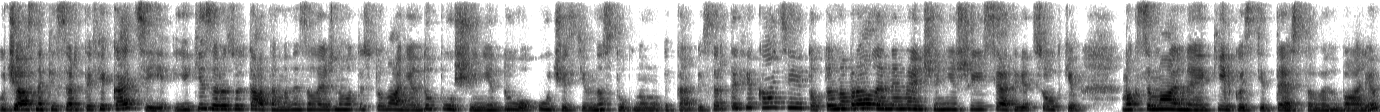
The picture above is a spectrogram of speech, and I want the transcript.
Учасники сертифікації, які за результатами незалежного тестування допущені до участі в наступному етапі сертифікації, тобто набрали не менше ніж 60% максимальної кількості тестових балів,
